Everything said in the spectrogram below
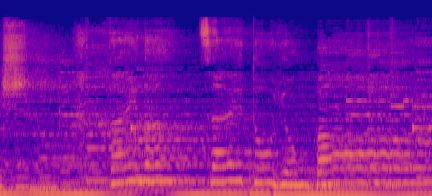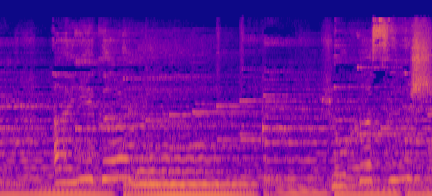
一生还能再度拥抱。爱一个人，如何厮守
